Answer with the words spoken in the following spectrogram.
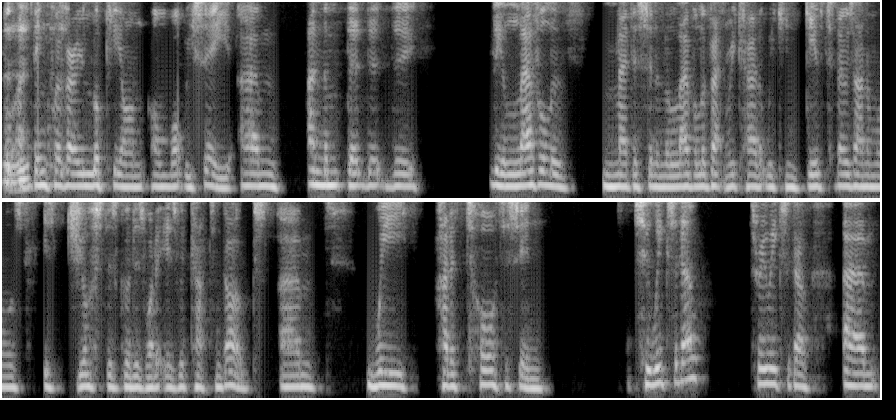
but I think we're very lucky on on what we see, um, and the, the the the level of medicine and the level of veterinary care that we can give to those animals is just as good as what it is with cats and dogs. Um, we had a tortoise in two weeks ago, three weeks ago, um,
